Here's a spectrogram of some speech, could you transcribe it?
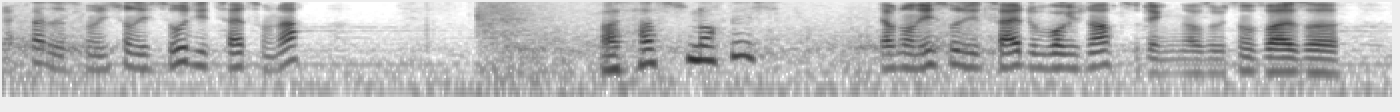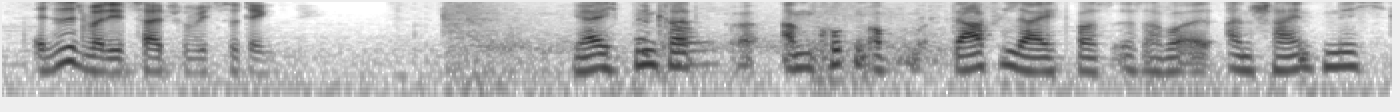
Ja, klar, das ist noch nicht, noch nicht so die Zeit zum Nach. was hast du noch nicht? Ich habe noch nicht so die Zeit, um wirklich nachzudenken. Also beziehungsweise, es ist nicht mal die Zeit für mich zu denken. Ja, ich bin gerade äh, am gucken, ob da vielleicht was ist, aber äh, anscheinend nicht.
